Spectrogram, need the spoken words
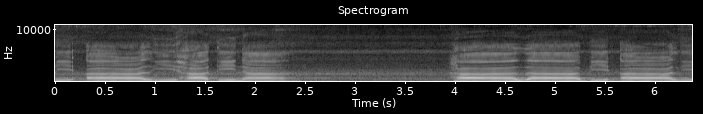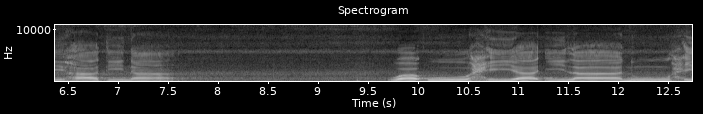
بآلهتنا. هذا بآلهتنا. وأوحي إلى نوح.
